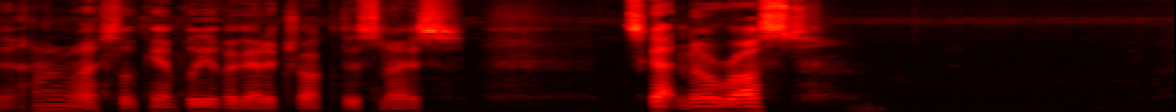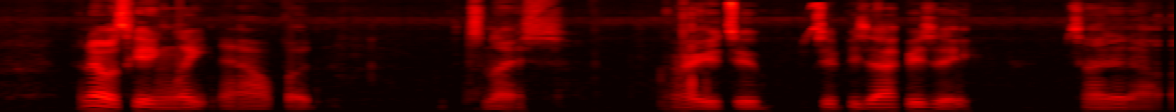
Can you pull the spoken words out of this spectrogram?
I, I don't know. I still can't believe I got a truck this nice. It's got no rust. I know it's getting late now, but it's nice. Alright, YouTube. Zippy Zappy Z. Signing out.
